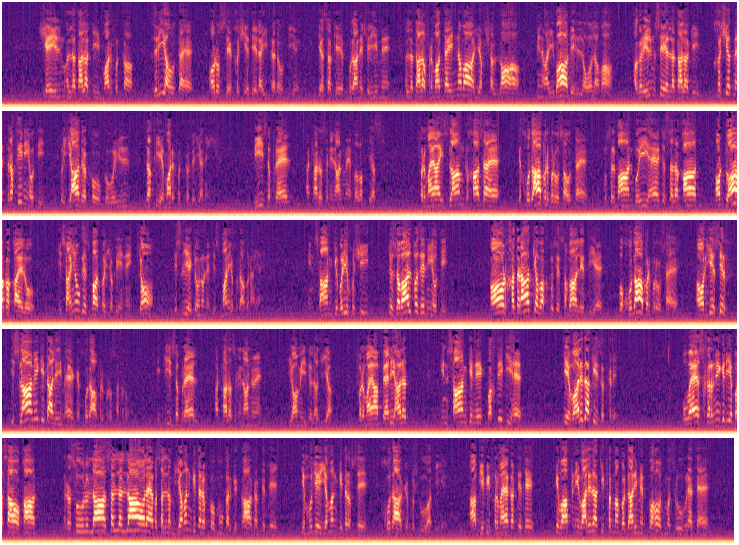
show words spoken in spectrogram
یہ علم اللہ تعالیٰ کی معرفت کا ذریعہ ہوتا ہے اور اس سے خشیت الہی پیدا ہوتی ہے۔ جیسا کہ قرآن شریف میں اللہ تعالیٰ فرماتا ہے، انما یکش اللہ من عباد العلماء۔ اگر علم سے اللہ تعالیٰ کی خشیت میں ترقی نہیں ہوتی، تو یاد رکھو کہ وہ علم ترقی معرفت کا ذریعہ نہیں ہے۔ بیس اپریل اٹھارہ سو ننانوے بوقت فرمایا، اسلام کا خاصہ ہے کہ خدا پر بھروسہ ہوتا ہے۔ مسلمان وہی ہے جو صدقات اور دعا کا قائل ہو۔ عیسائیوں کے اس بات پر یقین نہیں۔ کیوں؟ اس لیے کہ انہوں نے جسمانی خدا بنایا ہے۔ انسان کی بڑی خوشی جو زوال پذیر نہیں ہوتی اور خطرات کے وقت اسے سنبھال لیتی ہے، وہ خدا پر بھروسہ ہے۔ اور یہ صرف اسلام ہی کی تعلیم ہے کہ خدا پر بھروسہ کرو اکیس اپریل اٹھارہ سو ننانوے، یوم عید الاضحیٰ۔ فرمایا، پہلی حالت انسان کے نیک بختی کی ہے کہ والدہ کی عزت کرے۔ اویس کرنے کے لیے بسا اوقات رسول اللہ صلی اللہ علیہ وسلم یمن کی طرف کو منہ کر کے کہا کرتے تھے کہ مجھے یمن کی طرف سے خدا کی خوشبو آتی ہے۔ آپ یہ بھی فرمایا کرتے تھے کہ وہ اپنی والدہ کی فرما برداری میں بہت مصروف رہتا ہے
